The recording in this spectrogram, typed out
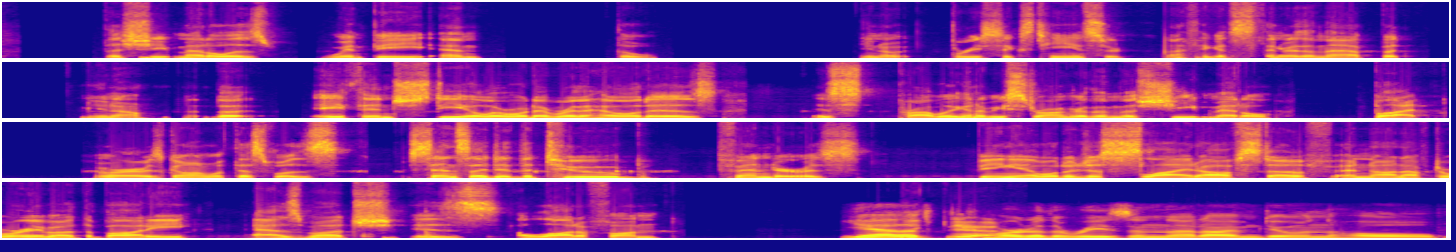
the sheet metal is wimpy and the you know 316ths or I think it's thinner than that, but you know the eighth inch steel or whatever the hell it is is probably going to be stronger than the sheet metal. But where I was going with this was since I did the tube fenders, being able to just slide off stuff and not have to worry about the body as much is a lot of fun. Yeah, Like- that's Yeah. part of the reason that I'm doing the whole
